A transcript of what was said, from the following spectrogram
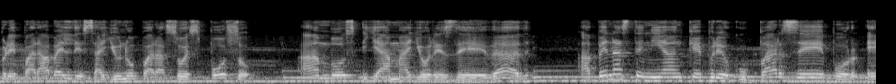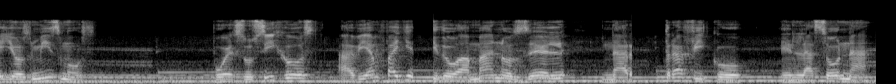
preparaba el desayuno para su esposo, ambos ya mayores de edad, apenas tenían que preocuparse por ellos mismos, pues sus hijos habían fallecido a manos del narcotráfico en la zona.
